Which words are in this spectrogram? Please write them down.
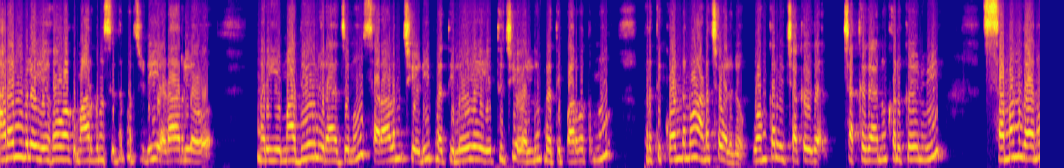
అరణ్యములో ఒక మార్గం సిద్ధపరచుడి ఎడారిలో మరి మా దేవుని రాజ్యము సరళం చేయడి ప్రతి లోయ ఎత్తు చేయవలను ప్రతి పర్వతమును ప్రతి కొండను అణచవలను. వంకరవి చక్కగా చక్కగాను కరుకైనవి సమముగాను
